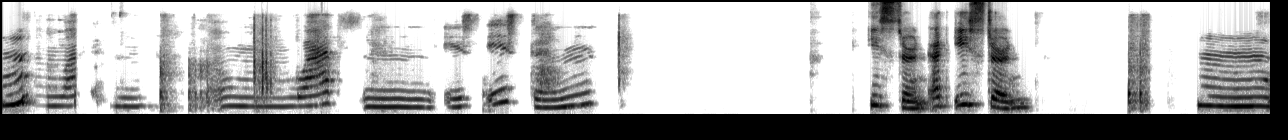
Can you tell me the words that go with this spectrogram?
Hmm? what mm, um, what mm, is Eastern? Eastern, at Eastern. Hmm,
